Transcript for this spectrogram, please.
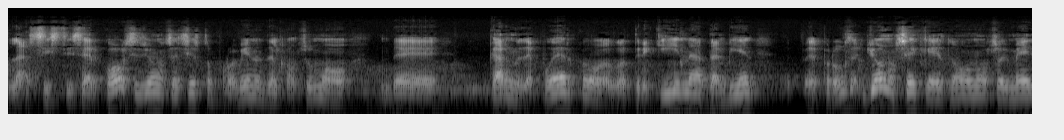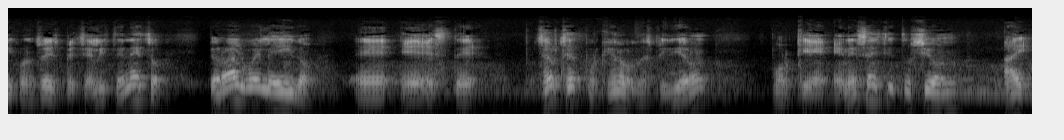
la cisticercosis. Yo no sé si esto proviene del consumo de carne de puerco o triquina también. Eh, produce, yo no sé qué es, no, no soy médico, no soy especialista en eso, pero algo he leído. Eh, este, ¿Sabe usted por qué lo despidieron? Porque en esa institución hay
